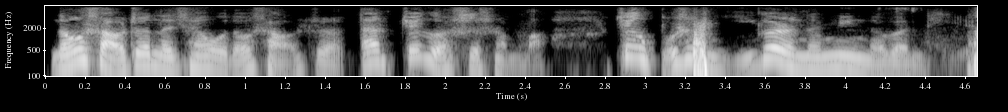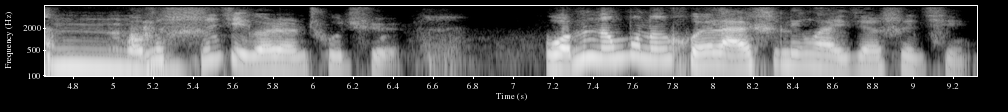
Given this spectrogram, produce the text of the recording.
能少挣的钱我都少挣。但这个是什么？这个不是你一个人的命的问题。嗯，我们十几个人出去，我们能不能回来是另外一件事情。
